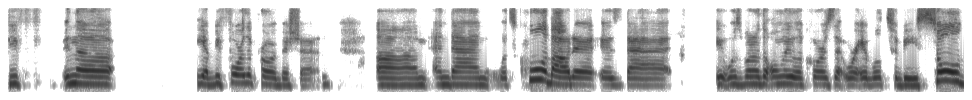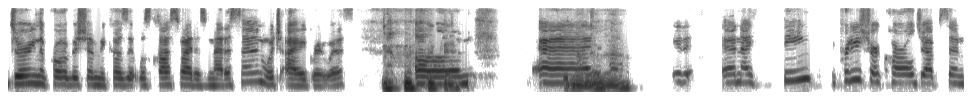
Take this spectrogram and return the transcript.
in the yeah, before the prohibition. Um, and then what's cool about it is that it was one of the only liqueurs that were able to be sold during the prohibition because it was classified as medicine, which I agree with. okay. Um, and Did not know that. it and I think pretty sure Carl Jeppson,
